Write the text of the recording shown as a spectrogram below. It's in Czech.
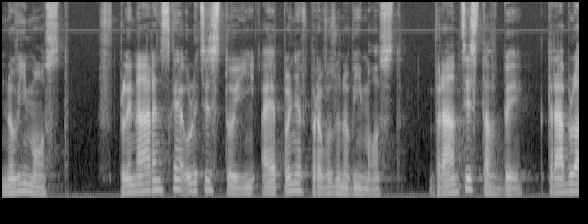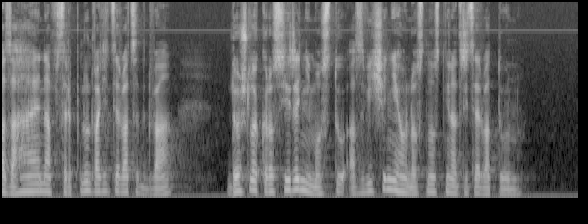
Nový most. V Plynárenské ulici stojí a je plně v provozu nový most. V rámci stavby, která byla zahájena v srpnu 2022, došlo k rozšíření mostu a zvýšení jeho nosnosti na 32 tun.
